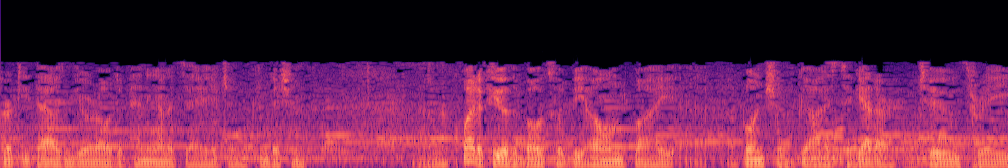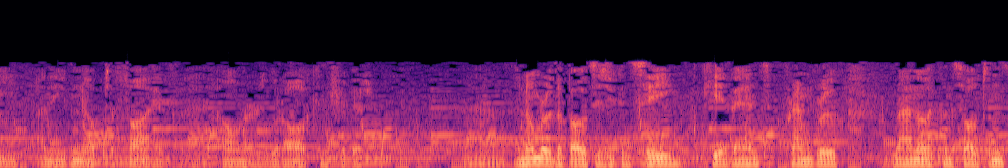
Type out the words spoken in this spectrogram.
30,000 euro, depending on its age and condition. Uh, quite a few of the boats would be owned by uh, a bunch of guys together, two, three, and even up to five uh, owners would all contribute. A number of the boats, as you can see, Key Events, Prem Group, Ranelagh Consultants,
